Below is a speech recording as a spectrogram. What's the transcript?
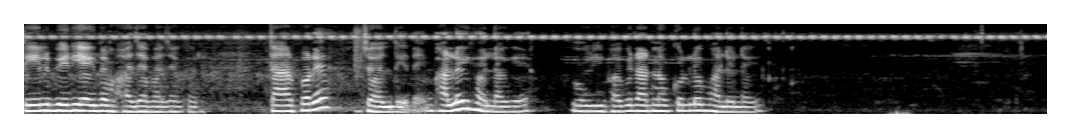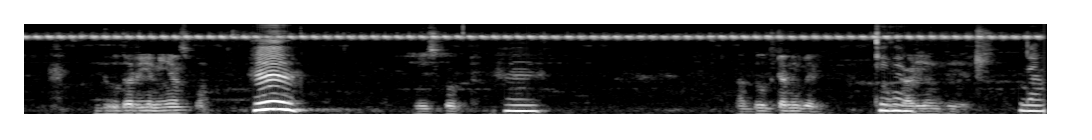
তেল বেরিয়ে একদম ভাজা ভাজা করে। তারপরে জল দিয়ে দেয়। ভালোই হয় লাগে। ওইভাবে রান্না করলেও ভালো লাগে। দুধ আর ইয়ে নিয়ে আসব? হুম। বিস্কুট? হুম। আর দুধটা নিবে? ঠিক আছে। যাও।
